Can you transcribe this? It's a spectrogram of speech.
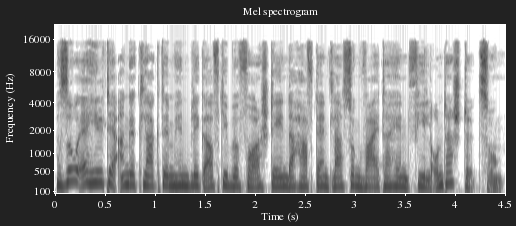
So erhielt der Angeklagte im Hinblick auf die bevorstehende Haftentlassung weiterhin viel Unterstützung.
